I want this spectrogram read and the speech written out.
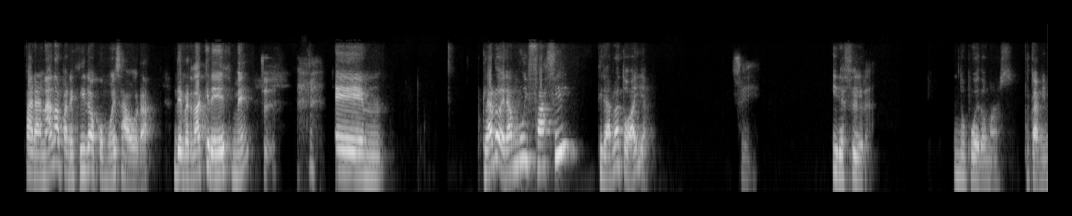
para nada parecido a como es ahora, de verdad, creedme. Sí. Em, claro, era muy fácil tirar la toalla. Sí. Y decir, no puedo más. Porque a mí,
